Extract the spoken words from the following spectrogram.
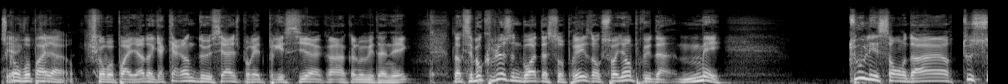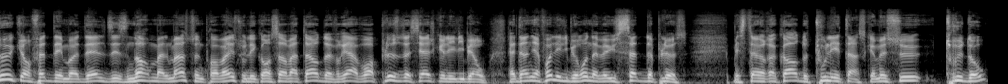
Ce qu'on voit pas ailleurs. Ce qu'on voit pas ailleurs. Donc, il y a 42 sièges pour être précis en, en Colombie-Britannique. Donc, c'est beaucoup plus une boîte à surprise. Donc, soyons prudents. Mais, tous les sondeurs, tous ceux qui ont fait des modèles disent normalement c'est une province où les conservateurs devraient avoir plus de sièges que les libéraux. La dernière fois, les libéraux en avaient eu sept de plus. Mais c'était un record de tous les temps. Ce que M. Trudeau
